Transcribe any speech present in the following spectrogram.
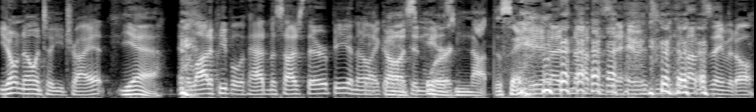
you don't know until you try it. Yeah. And a lot of people have had massage therapy and they're like, "Oh, it is- didn't work." is not the same. yeah, it's not the same. It's not the same at all.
